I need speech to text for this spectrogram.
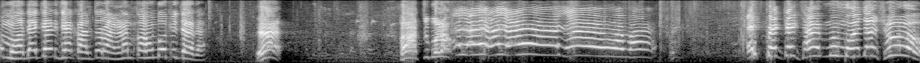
મોદા જાણ છે? કાલ તો રાંગણામ કહું બો પીતા હતા. હે? સાચું બોલો. ઇન્સ્પેક્ટર સાહેબ હું મોજા છું.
